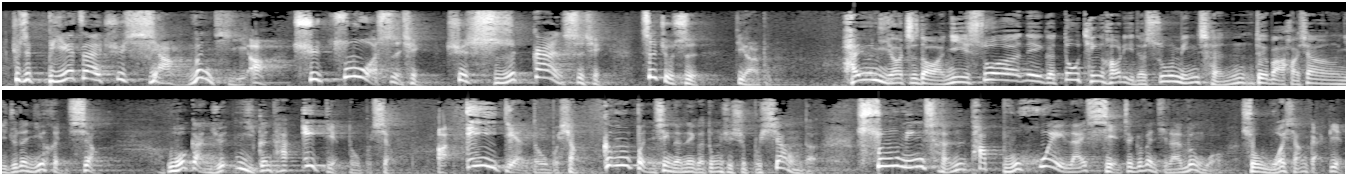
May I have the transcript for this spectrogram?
就是别再去想问题啊，去做事情，去实干事情，这就是第二步。还有你要知道啊，你说那个都挺好里的苏明成，对吧？好像你觉得你很像，我感觉你跟他一点都不像，啊，一点都不像，根本性的那个东西是不像的。苏明成他不会来写这个问题来问我说我想改变，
